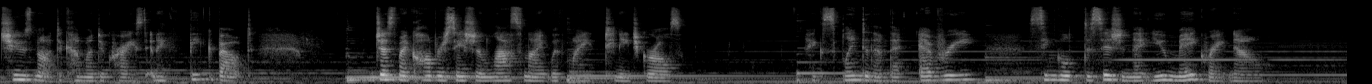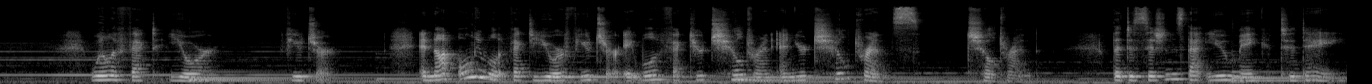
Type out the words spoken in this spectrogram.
choose not to come unto Christ. And I think about just my conversation last night with my teenage girls, I explained to them that every single decision that you make right now will affect your future. And not only will it affect your future, it will affect your children and your children's children. The decisions that you make today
